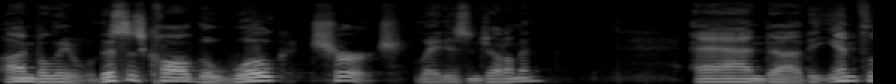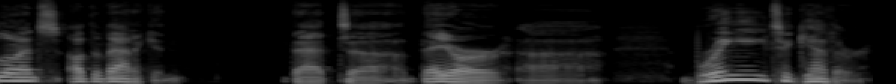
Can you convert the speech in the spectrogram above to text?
Unbelievable. This is called the woke church, ladies and gentlemen, and uh, the influence of the Vatican that uh, they are uh, bringing together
